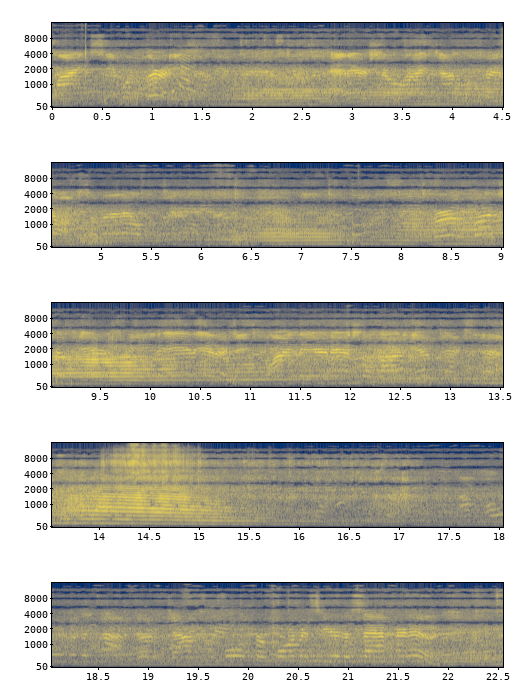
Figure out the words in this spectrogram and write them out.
flying C-130s. At air show right, John will trade off some of that altitude for a bunch of airspeed and energy, flying the Air National Guard MXS. Up over the top during John's full performance here this afternoon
